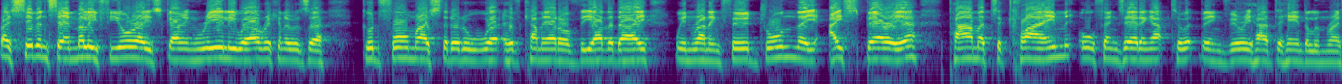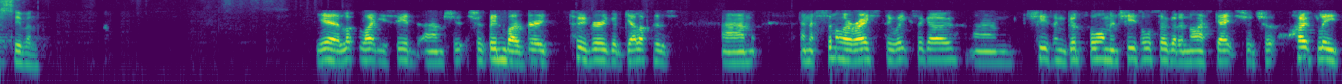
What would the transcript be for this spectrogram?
Race seven, Sam Millie Fiore is going really well. I reckon it was a good form race that it'll uh, have come out of the other day when running third. Drawn the ace barrier, Palmer to claim, all things adding up to it being very hard to handle in race seven. Yeah, look, like you said, um, she, she's been by very two very good gallopers. Um, in a similar race two weeks ago. Um, she's in good form, and she's also got a nice gate. She hopefully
